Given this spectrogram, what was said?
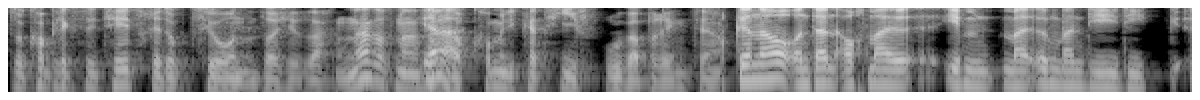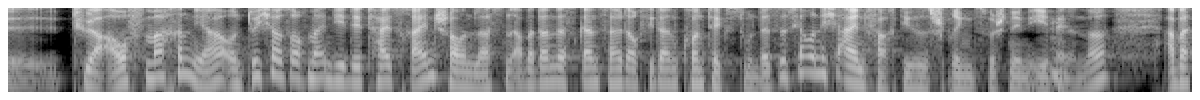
So Komplexitätsreduktion und solche Sachen, ne? dass man das ja. halt auch kommunikativ rüberbringt. Ja. Genau, und dann auch mal eben mal irgendwann die, die äh, Tür aufmachen, ja, und durchaus auch mal in die Details reinschauen lassen, aber dann das Ganze halt auch wieder in Kontext tun. Das ist ja auch nicht einfach, dieses Springen zwischen den Ebenen. Nee. Ne? Aber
